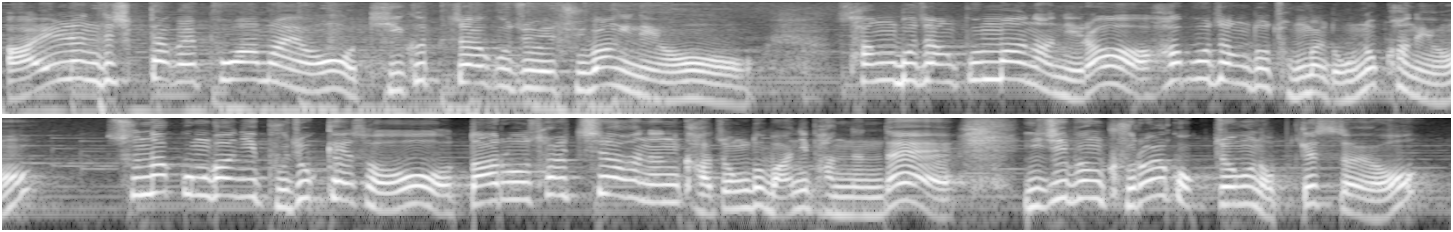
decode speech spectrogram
아일랜드 식탁을 포함하여 디귿자 구조의 주방이네요. 상부장뿐만 아니라 하부장도 정말 넉넉하네요. 수납 공간이 부족해서 따로 설치하는 가정도 많이 봤는데 이 집은 그럴 걱정은 없겠어요.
